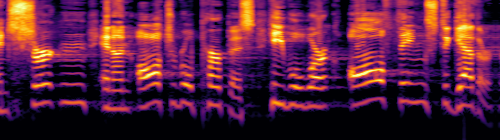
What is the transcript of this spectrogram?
and certain and unalterable purpose, he will work all things together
